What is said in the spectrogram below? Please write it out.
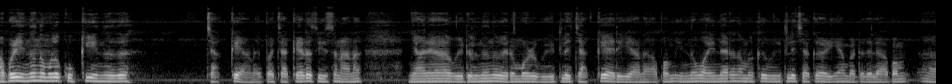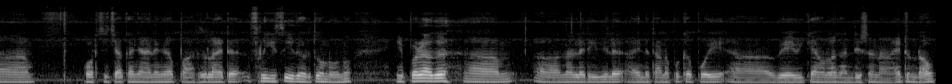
അപ്പോൾ ഇന്ന് നമ്മൾ കുക്ക് ചെയ്യുന്നത് ചക്കയാണ്. ഇപ്പോൾ ചക്കയുടെ സീസണാണ് ഞാൻ വീട്ടിൽ നിന്ന് വരുമ്പോൾ വീട്ടിൽ ചക്ക അരികയാണ് അപ്പം ഇന്ന് വൈകുന്നേരം നമുക്ക് വീട്ടിൽ ചക്ക കഴിക്കാൻ പറ്റത്തില്ല. അപ്പം കുറച്ച് ചക്ക ഞാനിങ്ങ് പാർസലായിട്ട് ഫ്രീസ് ചെയ്ത് എടുത്തുകൊണ്ട് വന്നു. ഇപ്പോഴത് നല്ല രീതിയിൽ അതിന്റെ തണുപ്പൊക്കെ പോയി വേവിക്കാനുള്ള കണ്ടീഷൻ ആയിട്ടുണ്ടാവും.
